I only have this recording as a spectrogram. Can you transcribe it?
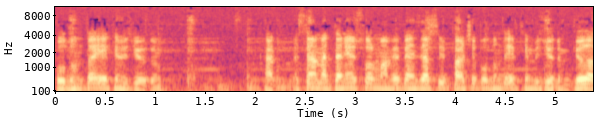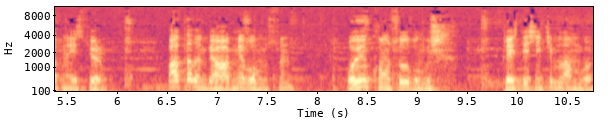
Bulduğumda ev temizliyordum. Ha, mesela ben Daniel Sorman ve benzersiz bir parça bulduğumda ev temizliyordum. Göz atmayı istiyorum. Bakalım bir abi ne bulmuşsun? Oyun konsolu bulmuş. PlayStation 2 mi lan bu?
